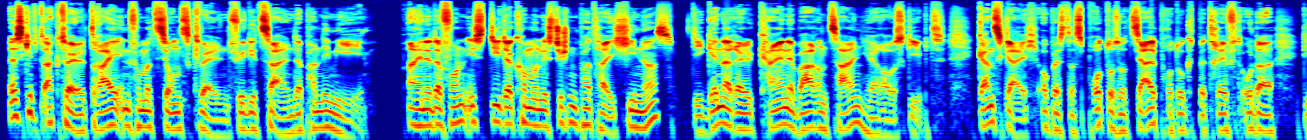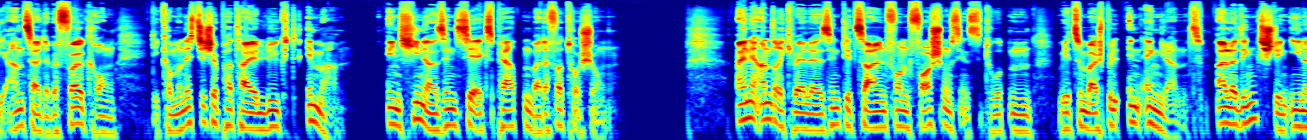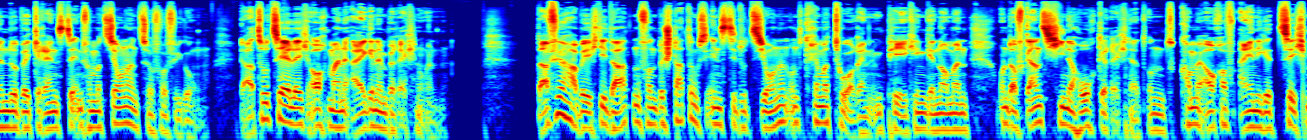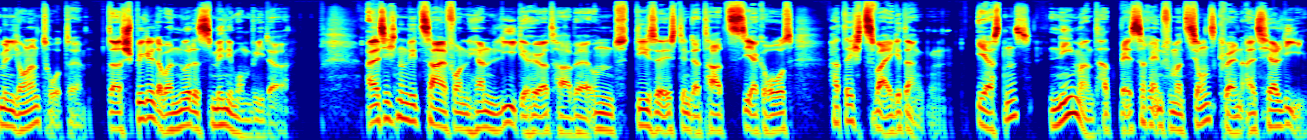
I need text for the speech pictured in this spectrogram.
Es gibt aktuell drei Informationsquellen für die Zahlen der Pandemie. Eine davon ist die der Kommunistischen Partei Chinas, die generell keine wahren Zahlen herausgibt. Ganz gleich, ob es das Bruttosozialprodukt betrifft oder die Anzahl der Bevölkerung. Die Kommunistische Partei lügt immer. In China sind sie Experten bei der Vertuschung. Eine andere Quelle sind die Zahlen von Forschungsinstituten, wie zum Beispiel in England. Allerdings stehen ihnen nur begrenzte Informationen zur Verfügung. Dazu zähle ich auch meine eigenen Berechnungen. Dafür habe ich die Daten von Bestattungsinstitutionen und Krematorien in Peking genommen und auf ganz China hochgerechnet und komme auch auf einige zig Millionen Tote. Das spiegelt aber nur das Minimum wider. Als ich nun die Zahl von Herrn Li gehört habe, und diese ist in der Tat sehr groß, hatte ich zwei Gedanken. Erstens, niemand hat bessere Informationsquellen als Herr Li.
